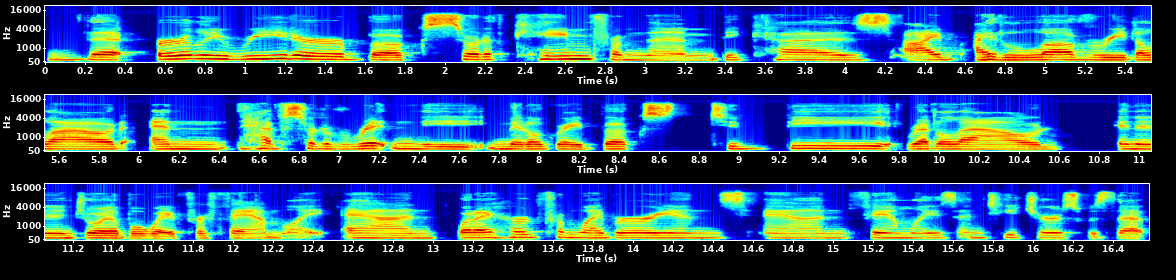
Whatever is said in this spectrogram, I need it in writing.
the early reader books sort of came from them because I, I love read aloud and have sort of written the middle grade books to be read aloud in an enjoyable way for family. And what I heard from librarians and families and teachers was that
